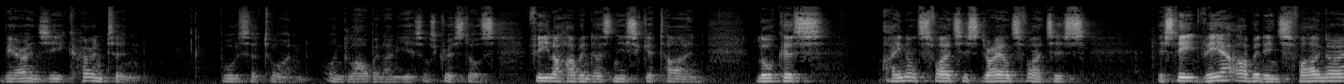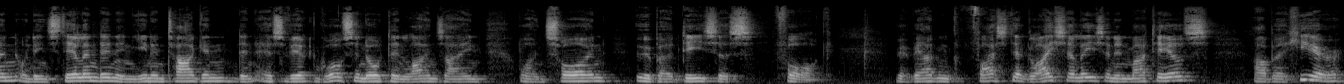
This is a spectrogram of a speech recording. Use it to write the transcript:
während sie könnten Buße tun und glauben an Jesus Christus. Viele haben das nicht getan. Lukas 21, 23. Es steht, wer aber den Schwangeren und den Stillenden in jenen Tagen, denn es wird große Not in Land sein und Zorn über dieses Volk. Wir werden fast der gleiche lesen in Matthäus, aber hier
